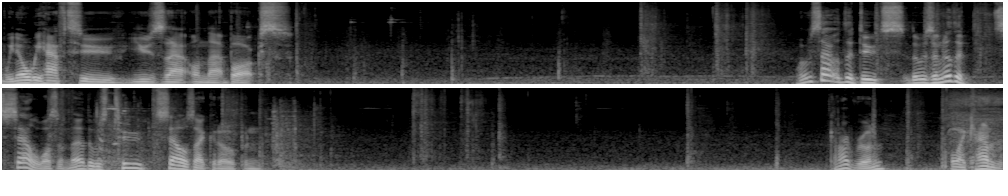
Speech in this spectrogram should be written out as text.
We know we have to use that on that box. What was that other dude's... There was another cell, wasn't there? There was two cells I could open. Can I run? Oh, I can.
